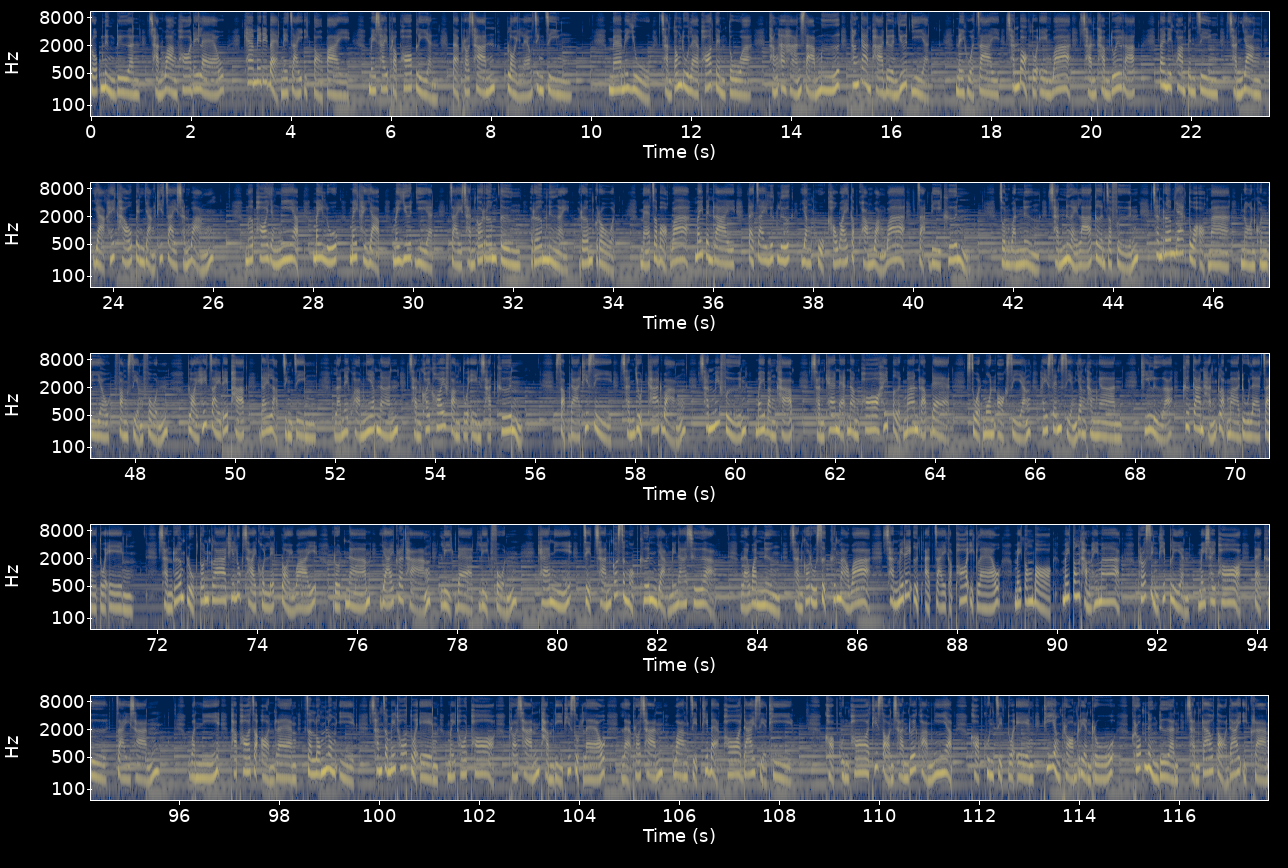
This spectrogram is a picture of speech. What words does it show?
ครบหนึ่งเดือน ฉันวางพ่อได้แล้ว แค่ไม่ได้แบกในใจอีกต่อไป ไม่ใช่เพราะพ่อเปลี่ยน แต่เพราะฉันปล่อยแล้วจริง ๆ แม่ไม่อยู่ ฉันต้องดูแลพ่อเต็มตัว ทั้งอาหารสามมื้อ ทั้งการพาเดินยืดเหยียด ในหัวใจ ฉันบอกตัวเองว่า ฉันทำด้วยรัก แต่ในความเป็นจริง ฉันยังอยากให้เขาเป็นอย่างที่ใจฉันหวัง เมื่อพ่อยังเงียบ ไม่ลุก ไม่ขยับ ไม่ยืดเหยียด ใจฉันก็เริ่มตึง เริ่มเหนื่อย เริ่มโกรธ แม้จะบอกว่าไม่เป็นไร แต่ใจลึกๆยังผูกเขาไว้กับความหวังว่าจะดีขึ้น จนวันหนึ่ง ฉันเหนื่อยล้าเกินจะฝืน ฉันเริ่มแยกตัวออกมา นอนคนเดียว ฟังเสียงฝน ปล่อยให้ใจได้พัก ได้หลับจริง ๆ และในความเงียบนั้น ฉันค่อยๆ ฟังตัวเองชัดขึ้น สัปดาห์ที่ 4 ฉันหยุดคาดหวัง ฉันไม่ฝืน ไม่บังคับ ฉันแค่แนะนำพ่อให้เปิดม่านรับแดด สวดมนต์ออกเสียง ให้เส้นเสียงยังทำงาน ที่เหลือคือการหันกลับมาดูแลใจตัวเองฉันเริ่มปลูกต้นกล้าที่ลูกชายคนเล็กปล่อยไว้ รดน้ำ ย้ายกระถาง หลีกแดด หลีกฝน แค่นี้จิตฉันก็สงบขึ้นอย่างไม่น่าเชื่อ และวันหนึ่ง ฉันก็รู้สึกขึ้นมาว่า ฉันไม่ได้อึดอัดใจกับพ่ออีกแล้ว ไม่ต้องบอก ไม่ต้องทำให้มาก เพราะสิ่งที่เปลี่ยนไม่ใช่พ่อ แต่คือใจฉัน วันนี้ถ้าพ่อจะอ่อนแรง จะล้มลงอีก ฉันจะไม่โทษตัวเอง ไม่โทษพ่อ เพราะฉันทำดีที่สุดแล้ว และเพราะฉันวางจิตที่แบกพ่อได้เสียที ขอบคุณพ่อที่สอนฉันด้วยความเงียบ ขอบคุณจิตตัวเองที่ยังพร้อมเรียนรู้ ครบหนึ่งเดือน ฉันก้าวต่อได้อีกครั้ง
